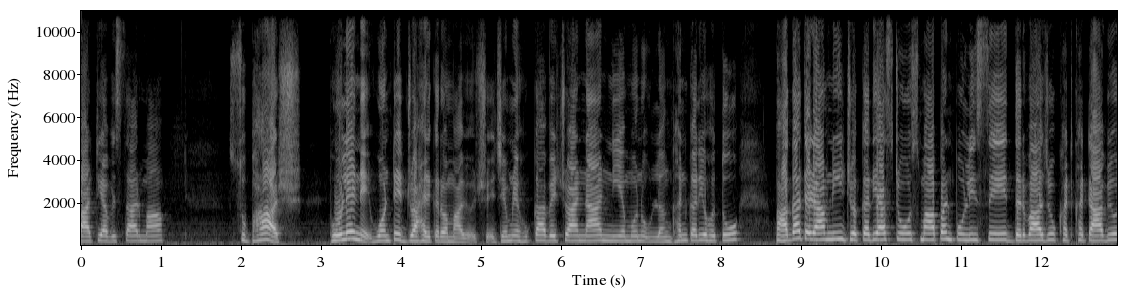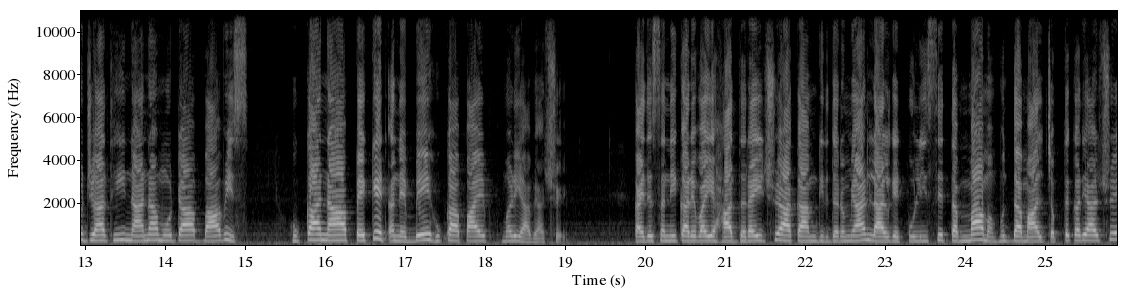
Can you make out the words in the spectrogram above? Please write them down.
પાટિયા વિસ્તારમાં સુભાષ ભોલેને વોન્ટેડ જાહેર કરવામાં આવ્યો છે. જેમણે હુક્કા વેચવાના નિયમોનું ઉલ્લંઘન કર્યું હતું. ભાગા તળાવની જકરિયા સ્ટોર્સમાં પણ પોલીસે દરવાજો ખટખટાવ્યો, જ્યાંથી નાના મોટા બાવીસ હુક્કાના પેકેટ અને બે હુક્કા પાઇપ મળી આવ્યા છે. કાયદેસરની કાર્યવાહી હાથ ધરાઈ છે. આ કામગીરી દરમિયાન લાલગેટ પોલીસે તમામ મુદ્દામાલ જપ્ત કર્યા છે.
